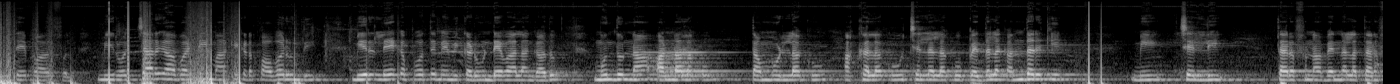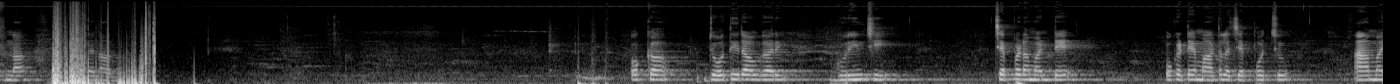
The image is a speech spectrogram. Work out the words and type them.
అంతే పవర్ఫుల్ మీరు వచ్చారు కాబట్టి మాకు ఇక్కడ పవర్ ఉంది. మీరు లేకపోతే మేము ఇక్కడ ఉండేవాళ్ళం కాదు. ముందున్న అన్నలకు తమ్ముళ్ళకు అక్కలకు చెల్లెలకు పెద్దలకు అందరికీ మీ చెల్లి తరఫున వెన్నెల తరఫున వందనాలు. ఒక జ్యోతిరావు గారి గురించి చెప్పడం అంటే ఒకటే మాటలు చెప్పొచ్చు. ఆమె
